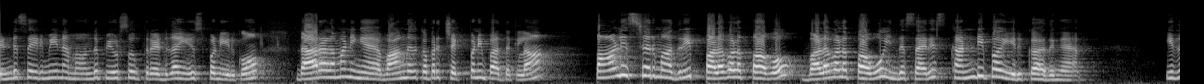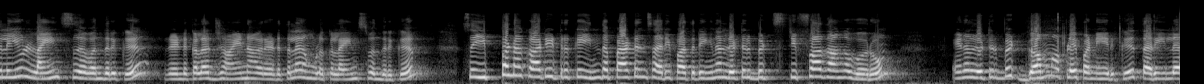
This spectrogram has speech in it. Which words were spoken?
ரெண்டு சைடுமே நம்ம வந்து பியூர் சில்க் த்ரெட் தான் யூஸ் பண்ணியிருக்கோம். தாராளமாக நீங்கள் வாங்கினதுக்கப்புறம் செக் பண்ணி பார்த்துக்கலாம். பாலிஸ்டர் மாதிரி பளபளப்பாவோ வளவளப்பாவோ இந்த சாரீஸ் கண்டிப்பாக இருக்காதுங்க. இதுலேயும் லைன்ஸ் வந்திருக்கு. ரெண்டு கலர் ஜாயின் ஆகிற இடத்துல உங்களுக்கு லைன்ஸ் வந்திருக்கு. ஸோ இப்போ நான் காட்டிகிட்ருக்க இந்த பேட்டர்ன் சாரீ பார்த்துட்டிங்கன்னா லிட்டில் பிட் ஸ்டிஃபாக தாங்க வரும். ஏன்னா லிட்டில் பிட் கம் அப்ளை பண்ணியிருக்கு. தறியில்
